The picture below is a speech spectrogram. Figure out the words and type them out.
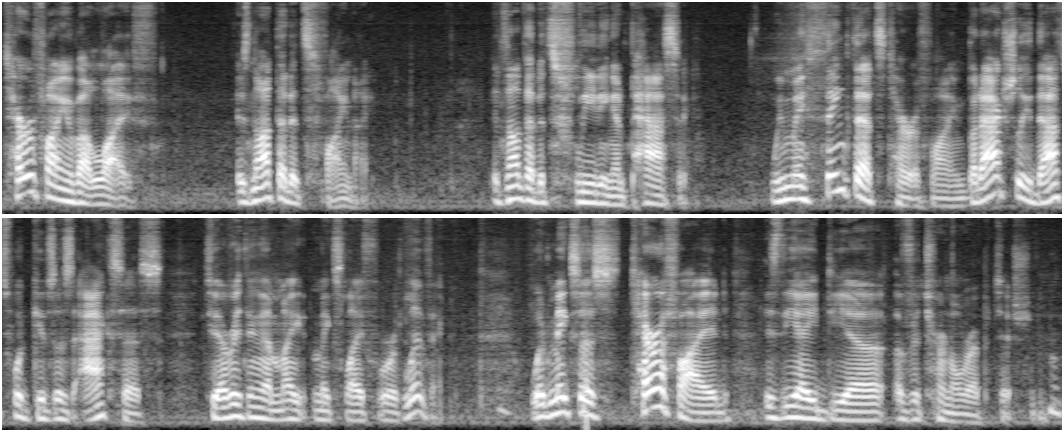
terrifying about life is not that it's finite, it's not that it's fleeting and passing we may think that's terrifying, but actually that's what gives us access to everything that might makes life worth living. What makes us terrified is the idea of eternal repetition.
